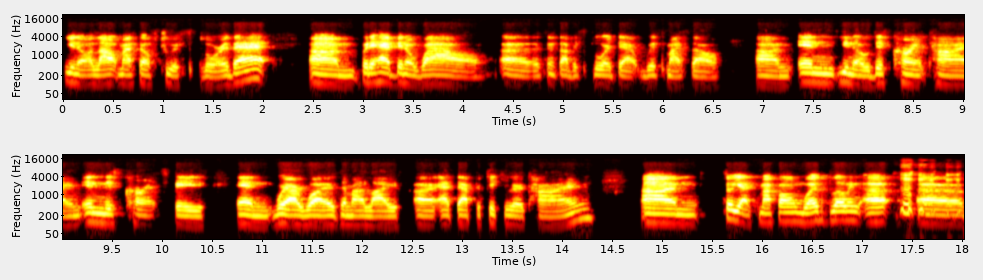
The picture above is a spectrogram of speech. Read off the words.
you know, allowed myself to explore that. Um, but it had been a while uh, since I've explored that with myself um, in, you know, this current time, in this current space, and where I was in my life uh, at that particular time. Um, so yes, my phone was blowing up. Uh,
